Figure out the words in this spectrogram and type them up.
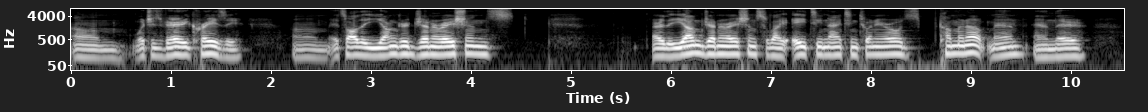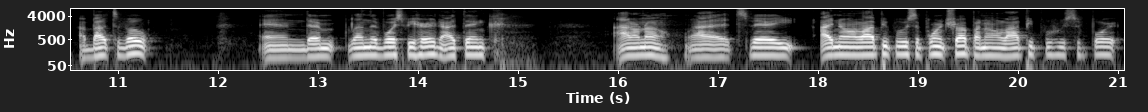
um, which is very crazy. Um, it's all the younger generations or the young generation, so like 18, 19, 20 year olds coming up, man, and they're about to vote. And they're letting their voice be heard. I think, I don't know. It's very, I know a lot of people who support Trump. I know a lot of people who support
